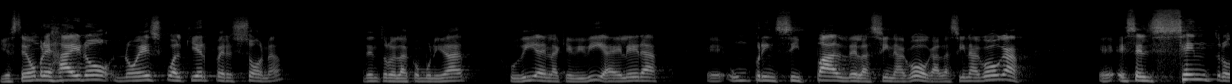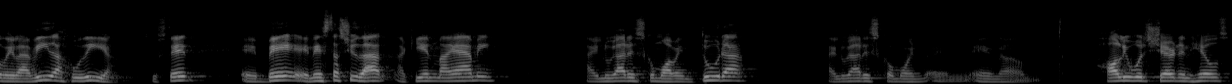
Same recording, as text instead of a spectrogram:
Y este hombre Jairo no es cualquier persona dentro de la comunidad judía en la que vivía. Él era eh, un principal de la sinagoga. La sinagoga eh, es el centro de la vida judía. Si usted eh, ve en esta ciudad, aquí en Miami, hay lugares como Aventura, hay lugares como en, um, Hollywood, Sheridan Hills,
